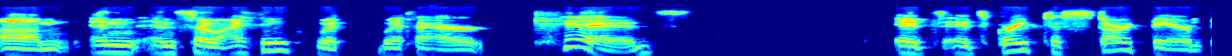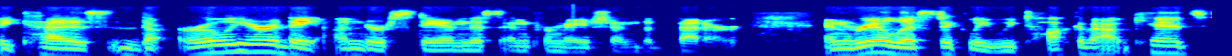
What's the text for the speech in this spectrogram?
Um, and, and so I think with, with our kids, it's it's great to start there because the earlier they understand this information the better. And realistically we talk about kids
